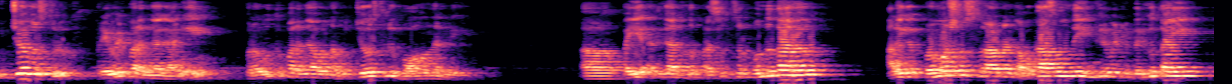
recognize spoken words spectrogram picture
ఉద్యోగస్తులు ప్రైవేట్ పరంగా కానీ ప్రభుత్వ పరంగా ఉన్న ఉద్యోగస్తులకు బాగుందండి. పై అధికారులతో ప్రశంసలు పొందుతారు. అలాగే ప్రమోషన్స్ రావడానికి అవకాశం ఉంది ఇంక్రిమెంట్లు పెరుగుతాయి.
